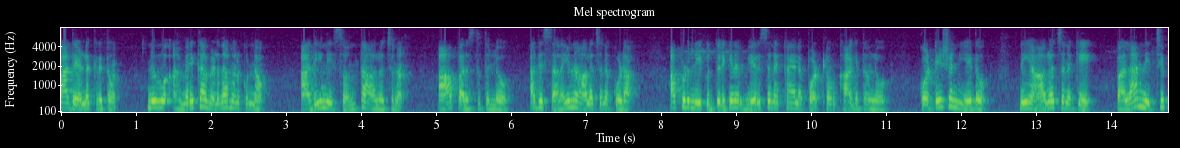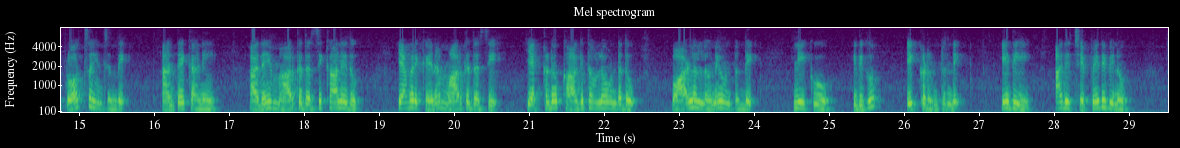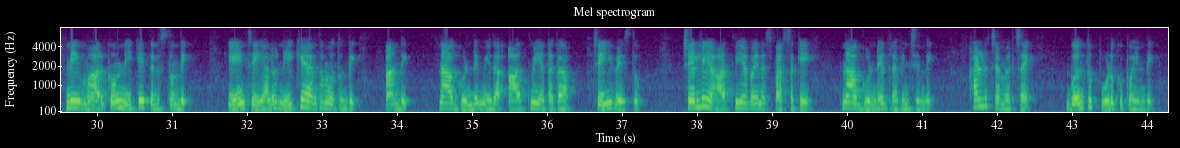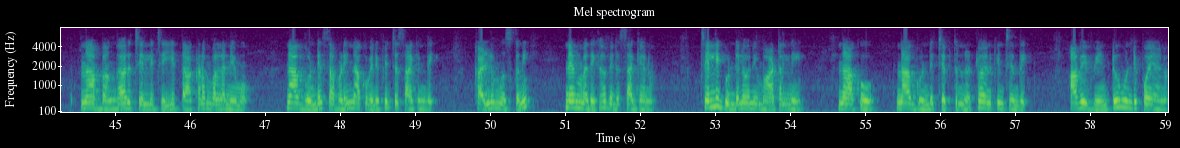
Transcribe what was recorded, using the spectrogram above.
పదేళ్ళ క్రితం. నువ్వు అమెరికా వెళదామనుకున్నావు. అది నీ సొంత ఆలోచన. ఆ పరిస్థితుల్లో అది సరైన ఆలోచన కూడా. అప్పుడు నీకు దొరికిన వేరుశనక్కాయల పొట్లం కాగితంలో కొటేషన్ ఏదో నీ ఆలోచనకి బలాన్నిచ్చి ప్రోత్సహించింది. అంతేకాని అదే మార్గదర్శి కాలేదు. ఎవరికైనా మార్గదర్శి ఎక్కడో కాగితంలో ఉండదు. వాళ్ళల్లోనే ఉంటుంది. నీకు ఇదిగో ఇక్కడుంటుంది. ఇది అది చెప్పేది విను. నీ మార్గం నీకే తెలుస్తుంది. ఏం చెయ్యాలో నీకే అర్థమవుతుంది. అంది. నా గుండె మీద ఆత్మీయతగా చెయ్యి వేస్తూ. చెల్లి ఆత్మీయమైన స్పర్శకి నా గుండె ద్రవించింది. కళ్ళు చెమర్చాయి. గొంతు పూడుకుపోయింది. నా బంగారు చెల్లి చెయ్యి తాకడం వల్లనేమో నా గుండె సవడి నాకు వినిపించసాగింది. కళ్ళు మూసుకుని నెమ్మదిగా వినసాగాను. చెల్లి గుండెలోని మాటల్ని నాకు నా గుండె చెప్తున్నట్లు అనిపించింది. అవి వింటూ ఉండిపోయాను.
